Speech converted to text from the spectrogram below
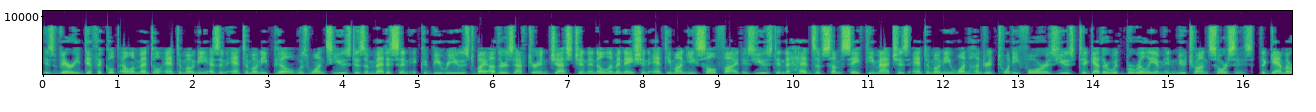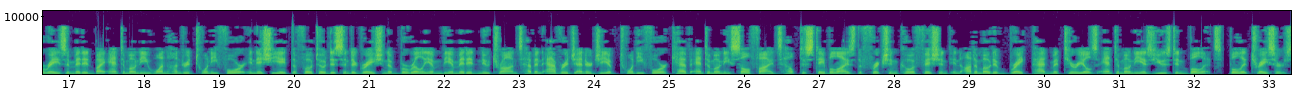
is very difficult. Elemental antimony as an antimony pill was once used as a medicine it could be reused by others after ingestion and elimination. Antimony sulfide is used in the heads of some safety matches. Antimony 124 is used together with beryllium in neutron sources. The gamma rays emitted by antimony 124 initiate the photodisintegration of beryllium. The emitted neutrons have an average energy of 24 keV antimony sulfides help to stabilize the friction coefficient in automotive brake pad materials. Antimony is used in bullets, bullet tracers,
